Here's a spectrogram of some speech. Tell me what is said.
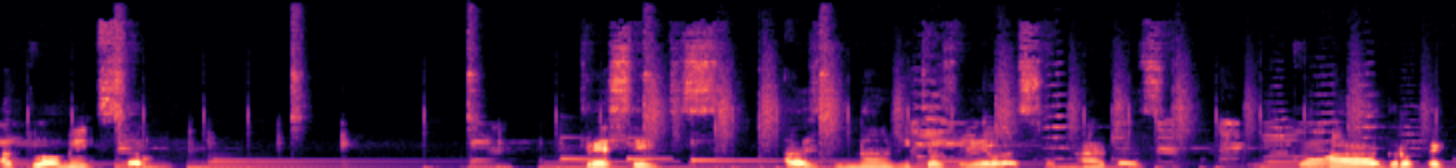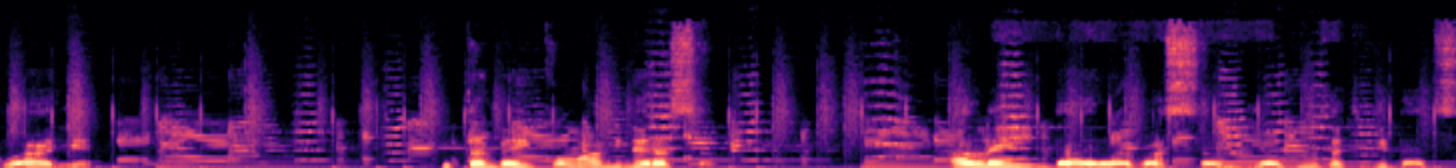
Atualmente são crescentes as dinâmicas relacionadas com a agropecuária e também com a mineração além da elevação de algumas atividades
